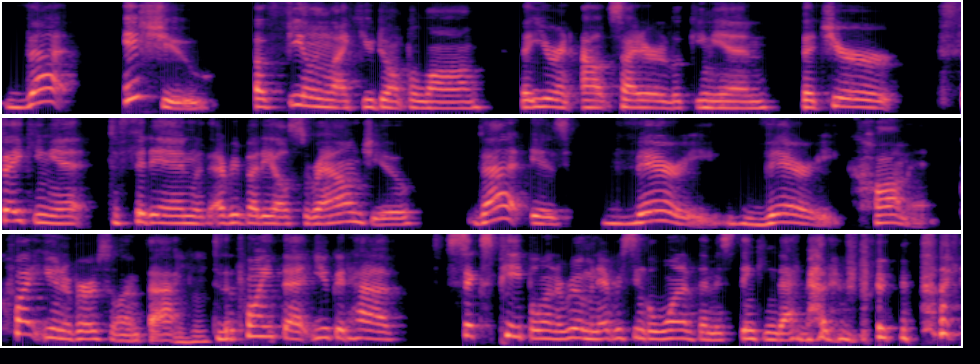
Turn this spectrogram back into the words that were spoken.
that issue of feeling like you don't belong that you're an outsider looking in that you're faking it to fit in with everybody else around you that is very very common quite universal, in fact, mm-hmm. to the point that you could have six people in a room and every single one of them is thinking that about everybody. like,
